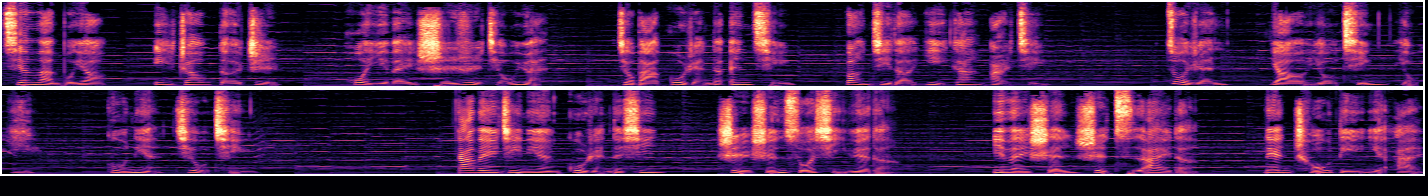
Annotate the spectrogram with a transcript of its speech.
千万不要一朝得志。或以为时日久远，就把故人的恩情忘记得一干二净。做人要有情有义，顾念旧情。大卫纪念故人的心，是神所喜悦的。因为神是慈爱的，连仇敌也爱，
